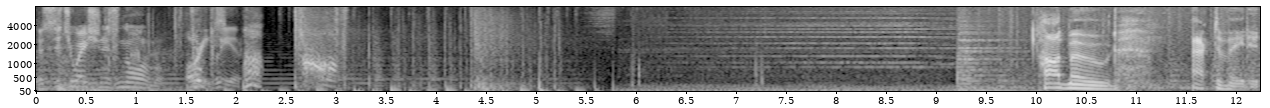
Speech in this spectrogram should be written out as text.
The situation is normal. All clear. Hard mode activated.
